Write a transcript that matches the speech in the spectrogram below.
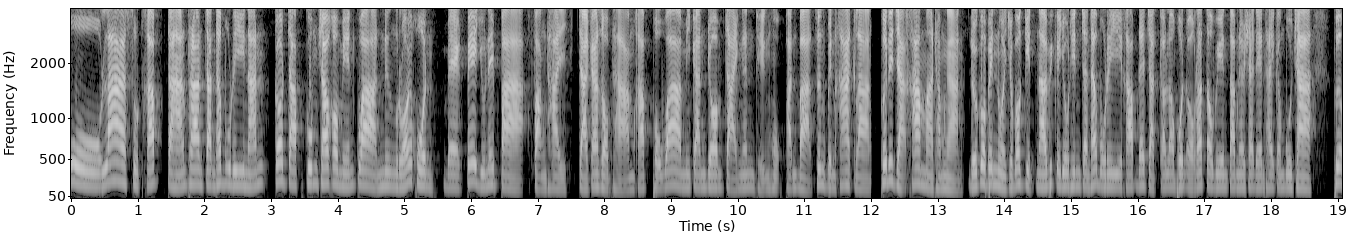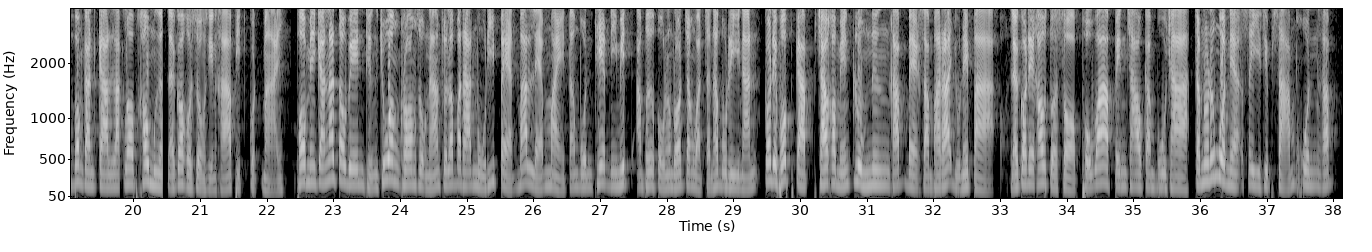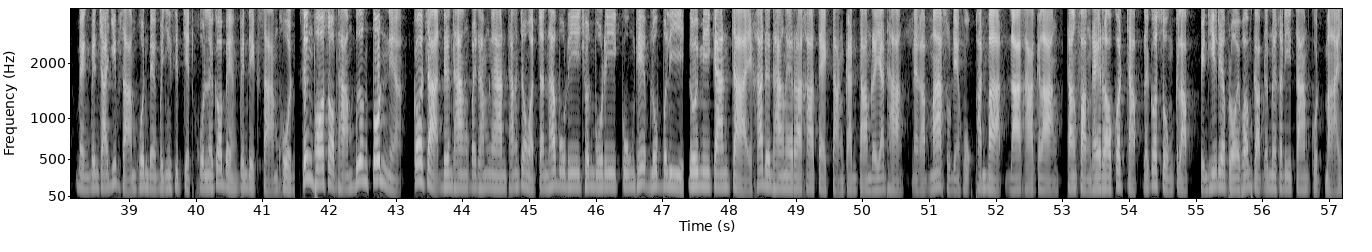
ล่าสุดครับ ทหารพรานจันทบุรีนั้น ก็จับกลุ่มชาวเขมรกว่า 100 คน แบกเป้อยู่ในป่าฝั่งไทย จากการสอบถามครับพบว่ามีการยอมจ่ายเงินถึง 6,000 บาท ซึ่งเป็นค่ากลาง เพื่อที่จะข้ามมาทำงาน โดยก็เป็นหน่วยเฉพาะกิจนาวิกโยธินจันทบุรีครับ ได้จัดกำลังพลออกรัตระเวนตามแนวชายแดนไทยกัมพูชาเพื่อป้องกันการลักลอบเข้าเมือง และก็ขนส่งสินค้าผิดกฎหมาย พอมีการลาดตระเวนถึงช่วงคลองส่งน้ำชลประทานหมู่ที่ 8 บ้านแหลมใหม่ตำบลเทพนิมิตรอำเภอโป่งน้ำร้อนจังหวัดจันทบุรีนั้น ก็ได้พบกับชาวเขมรกลุ่มหนึ่งครับแบกสัมภาระอยู่ในป่า แล้วก็ได้เข้าตรวจสอบพบว่าเป็นชาวกัมพูชาจำนวนทั้งหมดเนี่ย43 คนครับ แบ่งเป็นชาย 23 คนแบ่งเป็นหญิง 17 คนแล้วก็แบ่งเป็นเด็ก 3 คน ซึ่งพอสอบถามเบื้องต้นเนี่ยก็จะเดินทางไปทำงานทั้งจังหวัดจันทบุรีชนบุรีกรุงเทพลบบุรี โดยมีการจ่ายค่าเดินทางในราคาแตกต่างกันตามระยะทางนะครับมากสุดเนี่ย6,000บาท ราคากลาง ทางฝั่งไทยเราก็จับแล้วก็ส่งกลับเป็นที่เรียบร้อยพร้อมกับดำเนินคดีตามกฎหมาย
